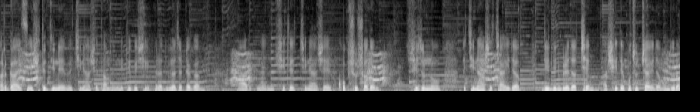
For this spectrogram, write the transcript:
আর গাইস এই শীতের দিনে চীনা হাঁসের দাম এমনিতে বেশি, প্রায় দুই হাজার টাকা। আর শীতের চীনা হাঁসের খুব সুস্বাদু। সেজন্য চীনা হাঁসের চাহিদা দিন দিন বেড়ে যাচ্ছে। আর শীতে প্রচুর চাহিদা, বন্ধুরা।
